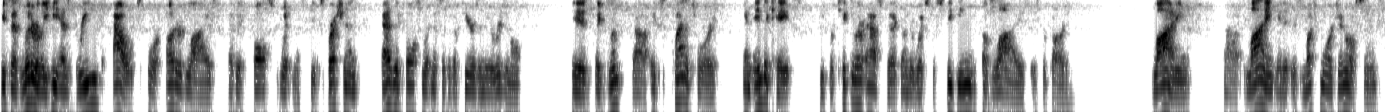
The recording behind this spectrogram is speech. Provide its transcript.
He says literally, he has breathed out or uttered lies as a false witness. The expression as a false witness, as it appears in the original, is uh, explanatory and indicates the particular aspect under which the speaking of lies is regarded. Lying, uh, lying in it is much more general sense,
